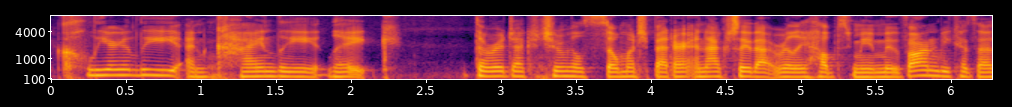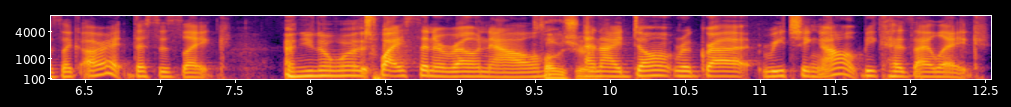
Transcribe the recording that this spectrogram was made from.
clearly and kindly, like the rejection feels so much better. And actually, that really helped me move on because I was like, all right, this is like And you know what? twice in a row now. Closure. And I don't regret reaching out because I like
